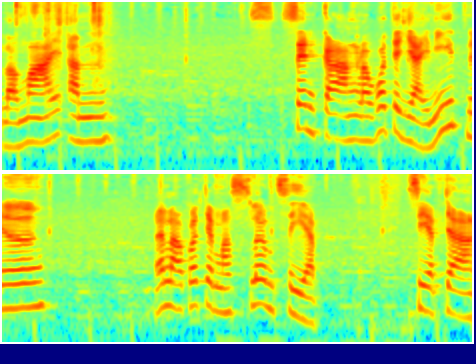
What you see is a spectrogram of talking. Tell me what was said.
เหลาไม้อัน เส้นกลางเราก็จะใหญ่นิดนึง แล้วเราก็จะมาเริ่มเสียบ เสียบจาก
